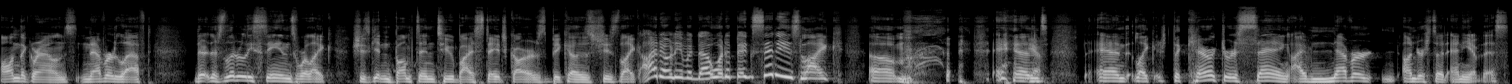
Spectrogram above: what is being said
on the grounds, never left. There, there's literally scenes where like she's getting bumped into by stage cars because she's like, I don't even know what a big city's like. Um, and yeah. and like the character is saying, I've never understood any of this.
